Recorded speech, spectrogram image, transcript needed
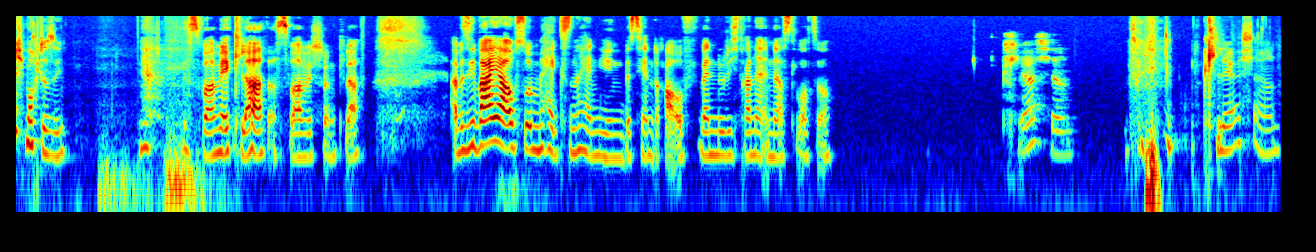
Ich mochte sie. Das war mir klar, das war mir schon klar. Aber sie war ja auch so im Hexenhandy ein bisschen drauf, wenn du dich dran erinnerst, Lotte. Klärchen. Klärchen.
